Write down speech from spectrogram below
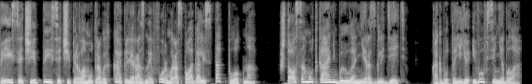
Тысячи и тысячи перламутровых капель разной формы располагались так плотно, что саму ткань было не разглядеть. Как будто ее и вовсе не было.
